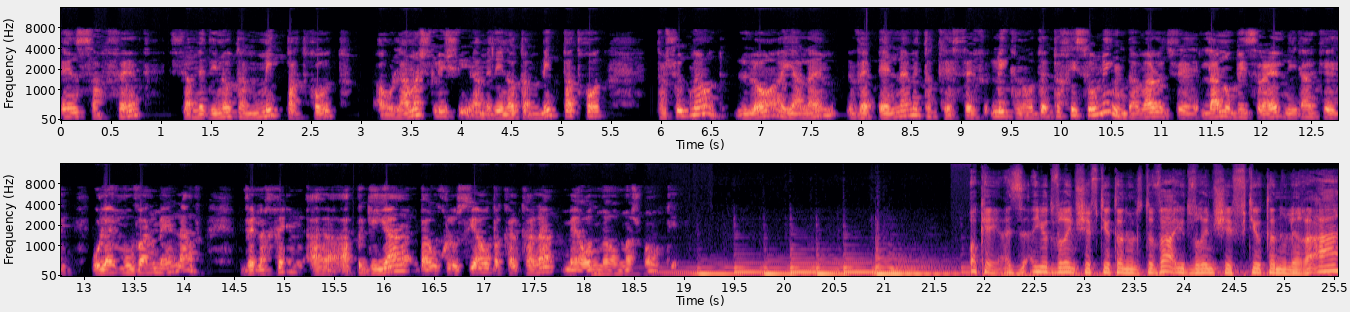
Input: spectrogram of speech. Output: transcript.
אין ספק שהמדינות המתפתחות, העולם השלישי, המדינות המתפתחות, פשוט מאוד, לא היה להם ואין להם את הכסף לקנות את החיסונים, דבר שלנו בישראל נראה כאולי מובן מאליו, ולכן הפגיעה באוכלוסייה ובכלכלה מאוד מאוד משמעותית. אוקיי, okay, אז היו דברים שהפתיעו אותנו לטובה, היו דברים שהפתיעו אותנו לרעה,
